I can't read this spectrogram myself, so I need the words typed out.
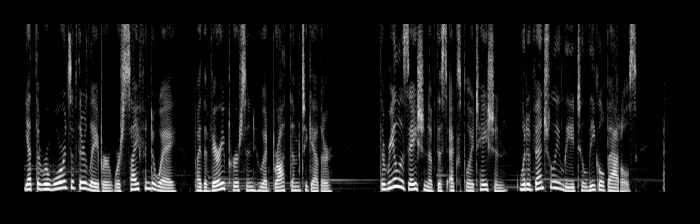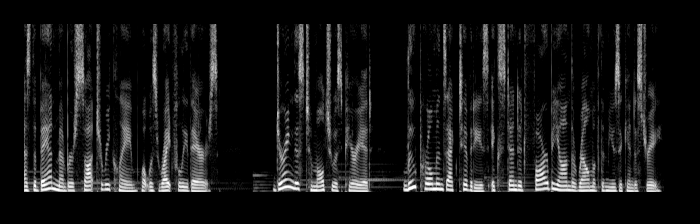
yet the rewards of their labor were siphoned away by the very person who had brought them together. The realization of this exploitation would eventually lead to legal battles as the band members sought to reclaim what was rightfully theirs. During this tumultuous period, Lou Pearlman's activities extended far beyond the realm of the music industry.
